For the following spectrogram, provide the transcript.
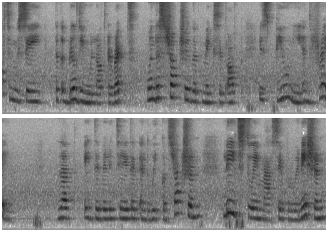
often we say that a building will not erect when the structure that makes it up is puny and frail, that a debilitated and weak construction leads to a massive ruination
